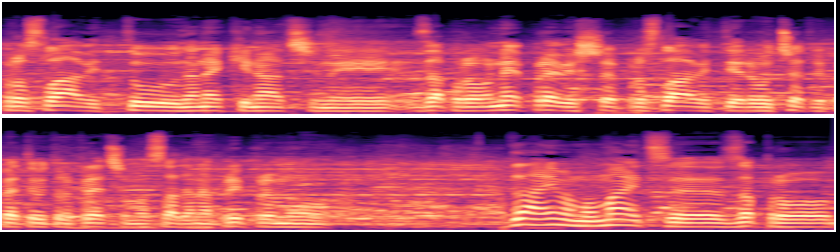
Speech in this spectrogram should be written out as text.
proslaviti tu na neki način i zapravo ne previše proslaviti jer u 4-5 ujutro krećemo sada na pripremu. Da, imamo majice zapravo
